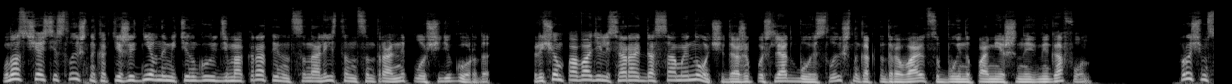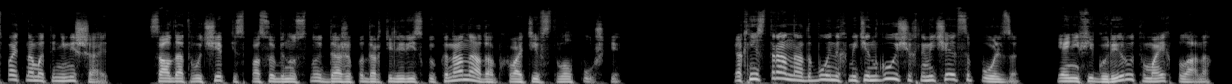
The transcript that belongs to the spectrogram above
У нас в части слышно, как ежедневно митингуют демократы и националисты на центральной площади города. Причем повадились орать до самой ночи, даже после отбоя слышно, как надрываются буйно помешанные в мегафон. Впрочем, спать нам это не мешает. Солдат в учебке способен уснуть даже под артиллерийскую канонаду, обхватив ствол пушки. Как ни странно, от буйных митингующих намечается польза, и они фигурируют в моих планах.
